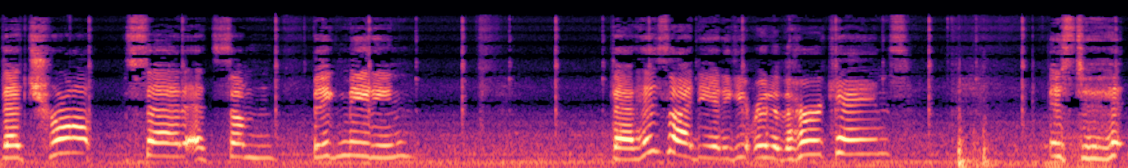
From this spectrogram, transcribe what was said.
that Trump said at some big meeting that his idea to get rid of the hurricanes is to hit,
